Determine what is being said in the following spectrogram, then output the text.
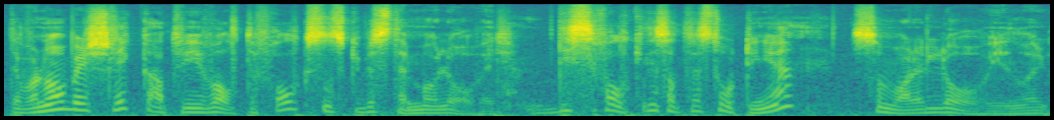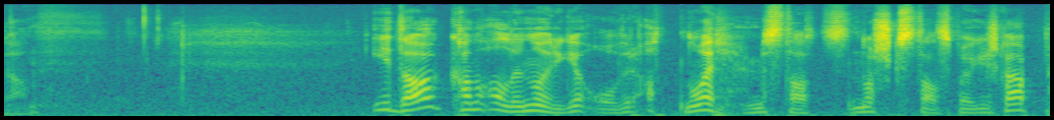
Det var nå blitt slik at vi valgte folk som skulle bestemme over lover. Disse folkene satt i Stortinget, som var det lovgivende organ. I dag kan alle i Norge over 18 år med stats norsk statsborgerskap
